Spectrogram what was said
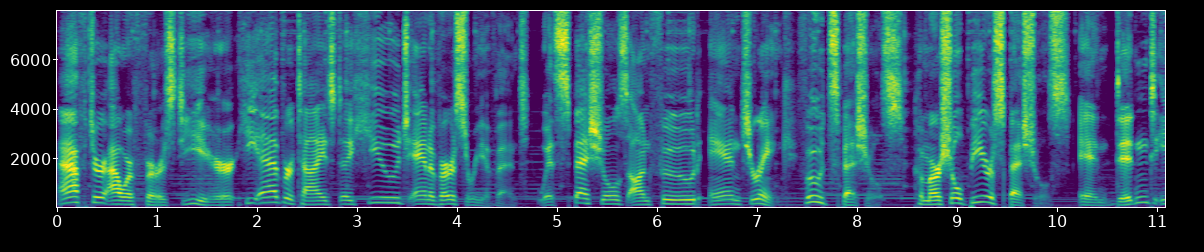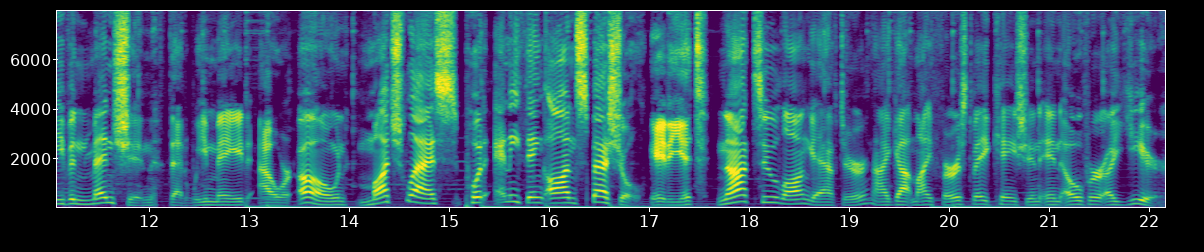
After our first year, he advertised a huge anniversary event with specials on food and drink, food specials, commercial beer specials, and didn't even mention that we made our own, much less put anything on special. Idiot. Not too long after, I got my first vacation in over a year,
